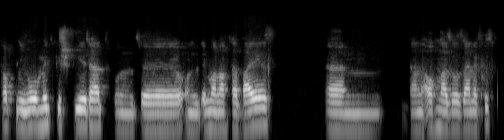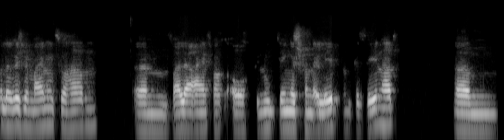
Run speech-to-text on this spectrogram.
Top-Niveau mitgespielt hat und, äh, und immer noch dabei ist, ähm, dann auch mal so seine fußballerische Meinung zu haben, ähm, weil er einfach auch genug Dinge schon erlebt und gesehen hat. Ähm,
